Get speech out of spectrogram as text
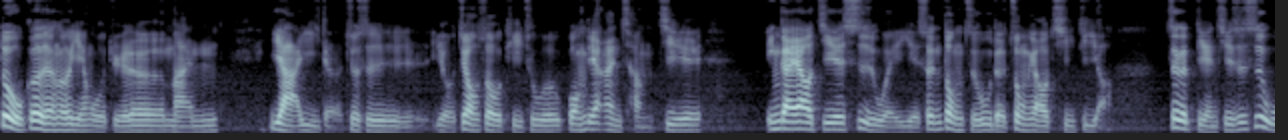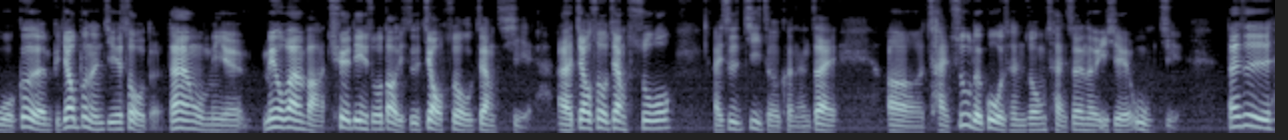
对我个人而言，我觉得蛮讶异的，就是有教授提出光电暗场接应该要接视为野生动植物的重要栖地啊。这个点其实是我个人比较不能接受的，当然我们也没有办法确定说到底是教授这样写，呃，教授这样说，还是记者可能在呃阐述的过程中产生了一些误解。但是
